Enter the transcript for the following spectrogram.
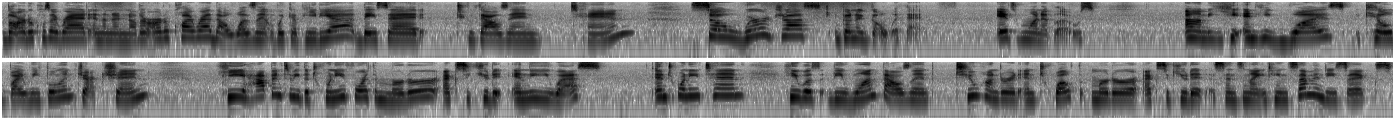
the articles I read and then another article I read that wasn't Wikipedia, they said 2010. So we're just gonna go with it. It's one of those. Um, he and he was killed by lethal injection. He happened to be the 24th murderer executed in the U.S. in 2010. He was the 1,212th murderer executed since 1976.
